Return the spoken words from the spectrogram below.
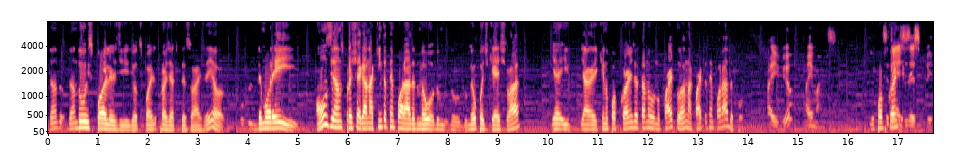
dando, dando spoilers de, de outros projetos pessoais aí, ó. Demorei 11 anos pra chegar na quinta temporada do meu, do, do- do meu podcast lá. E, aí, e aí aqui no Popcorn já tá no, no quarto ano, na quarta temporada, pô. Aí, viu? Aí, Marcos. E o Você Popcorn, tem a dizer sobre o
